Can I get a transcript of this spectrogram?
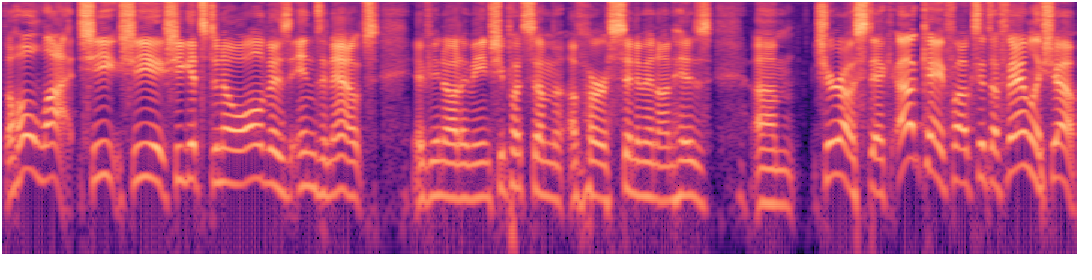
the whole lot. She she she gets to know all of his ins and outs, if you know what I mean. She puts some of her cinnamon on his um, churro stick. Okay, folks, it's a family show.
